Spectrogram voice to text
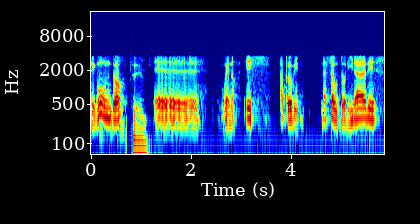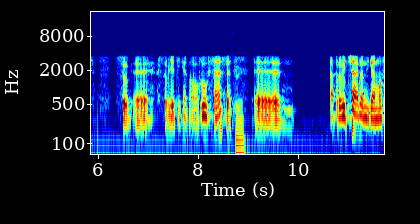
II, Sí. eh, bueno, es aprove las autoridades so- eh, soviéticas, no, rusas, Sí. eh, aprovecharon, digamos,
